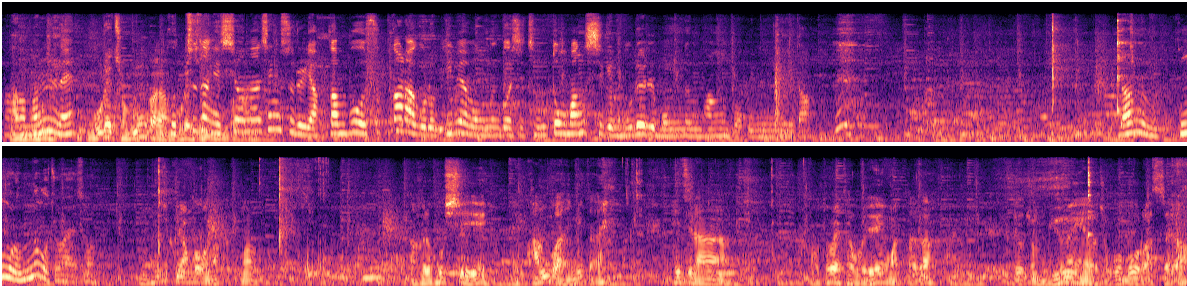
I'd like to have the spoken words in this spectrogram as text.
아, 맞네. 물의 전문가야. 고추장에 전문가. 시원한 생수를 약간 부어 숟가락으로 비벼 먹는 것이 전통 방식의 물회를 먹는 방법입니다. 나는 국물 없는 거 좋아해서. 응, 혹시 그냥 먹어놔. 뭐. 아 그리고 혹시 네, 광고 아닙니다. 혜지랑 오토바이 타고 여행 왔다가 이거 좀 유명해가지고 먹으러 왔어요.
